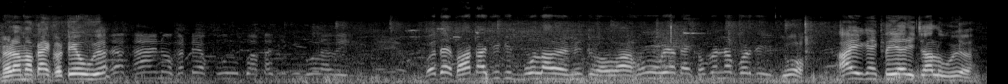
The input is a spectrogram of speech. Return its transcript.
મેળામાં કાંઈ ઘટે એવું છે? બધા બાકાજી કી બોલાવે. મિત્રો. આ શું હોય કાંઈ ખબર ન પડતી. જો આ કંઈક તૈયારી ચાલુ છે.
